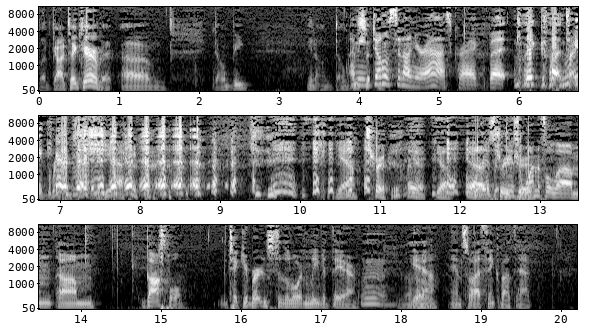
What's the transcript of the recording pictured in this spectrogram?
let God take care of it. Um, don't be, you know, don't. I be mean, so- don't sit on your ass, Craig, but let God Right, take care of it. Yeah. yeah. True. Yeah, yeah, yeah. There's, true. there's true. a wonderful um, um, gospel. Take your burdens to the Lord and leave it there. Yeah, and so I think about that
